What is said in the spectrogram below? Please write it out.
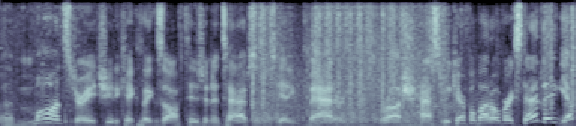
A monster HE to kick things off. Tizian and tabseN just getting battered. Rush has to be careful about overextending. Yep.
